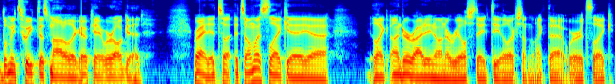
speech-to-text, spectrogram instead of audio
let me tweak this model. Like okay, we're all good. Right. It's it's almost like a uh, like underwriting on a real estate deal or something like that, where it's like,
